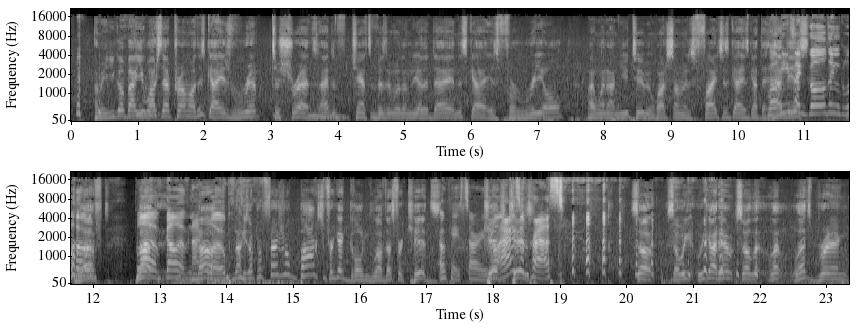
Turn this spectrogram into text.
I mean, you go back, you watch that promo. This guy is ripped to shreds. I had the chance to visit with him the other day, and this guy is for real. I went on YouTube and watched some of his fights. This guy has got the Well, heaviest he's a Golden Globe. left. Glove, No, glove, not no, globe. No, he's a professional boxer. Forget Golden Glove. That's for kids. Okay, sorry. Kids, well, I was kids. impressed. So so we, we got him. So let, let let's bring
